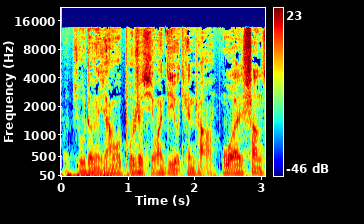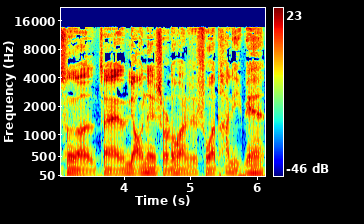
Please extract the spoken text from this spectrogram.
我纠正一下，我不是喜欢《地久天长》，我上次在聊那时候的话是说它里边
